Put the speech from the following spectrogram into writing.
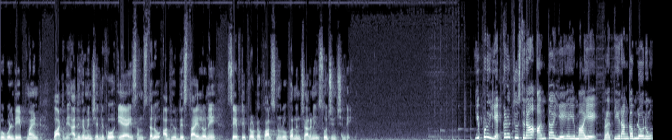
గూగుల్ డీప్ మైండ్ వాటిని అధిగమించేందుకు ఏఐ సంస్థలు అభివృద్ధి స్థాయిలోనే సేఫ్టీ ప్రోటోకాల్స్ను రూపొందించాలని సూచించింది. ఇప్పుడు ఎక్కడ చూసినా అంతా ఏఐ మాయే. ప్రతి రంగంలోనూ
